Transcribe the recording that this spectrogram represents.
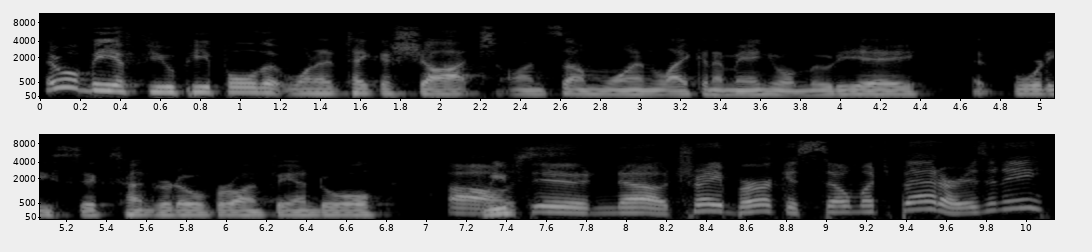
there will be a few people that want to take a shot on someone like an Emmanuel Mudiay at 4600 over on FanDuel. oh, we've- dude, no. Trey Burke is so much better, isn't he?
